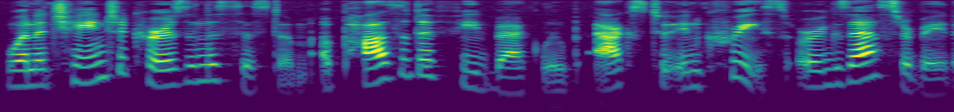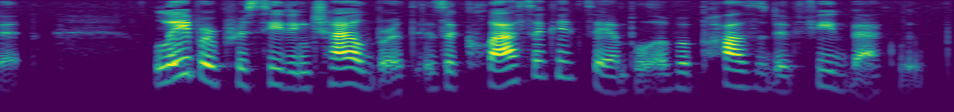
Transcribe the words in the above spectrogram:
When a change occurs in the system, a positive feedback loop acts to increase or exacerbate it. Labor preceding childbirth is a classic example of a positive feedback loop.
